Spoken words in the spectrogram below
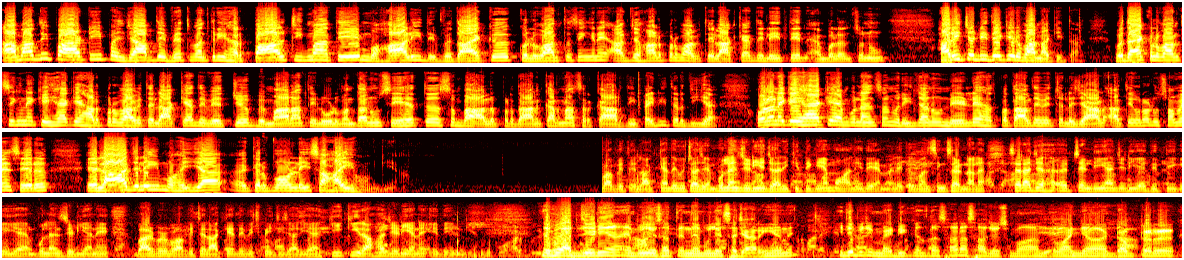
Aam Aadmi party Punjab ਦੇ ਵਿੱਤ ਮੰਤਰੀ ਹਰਪਾਲ ਚੀਮਾ ਤੇ ਮੋਹਾਲੀ ਦੇ ਵਿਧਾਇਕ ਕੁਲਵੰਤ ਸਿੰਘ ਨੇ ਅੱਜ ਹੜ੍ਹ ਪ੍ਰਭਾਵਿਤ ਇਲਾਕਿਆਂ ਦੇ ਲਈ ਤਿੰਨ ਐਂਬੂਲੈਂਸ ਨੂੰ ਹਰੀ ਝੰਡੀ ਦੇ ਕੇ ਰਵਾਨਾ ਕੀਤਾ। ਵਿਧਾਇਕ ਕੁਲਵੰਤ ਸਿੰਘ ਨੇ ਕਿਹਾ ਕਿ ਹੜ੍ਹ ਪ੍ਰਭਾਵਿਤ ਇਲਾਕਿਆਂ ਦੇ ਵਿੱਚ ਬਿਮਾਰਾਂ ਤੇ ਲੋੜਵੰਦਾਂ ਨੂੰ ਸਿਹਤ ਸੰਭਾਲ ਪ੍ਰਦਾਨ ਕਰਨਾ ਸਰਕਾਰ ਦੀ ਪਹਿਲੀ ਤਰਜੀਹ ਹੈ। ਉਹਨਾਂ ਨੇ ਕਿਹਾ ਕਿ ਐਂਬੂਲੈਂਸ ਮਰੀਜ਼ਾਂ ਨੂੰ ਨੇੜਲੇ ਹਸਪਤਾਲ ਦੇ ਵਿੱਚ ਲਿਜਾਣ ਅਤੇ ਉਹਨਾਂ ਨੂੰ ਸਮੇਂ ਸਿਰ ਇਲਾਜ ਲਈ ਮੁਹੱਈਆ ਕਰਵਾਉਣ ਲਈ ਸਹਾਈ ਹੋਣਗੀਆਂ। ਪ੍ਰਭਾਵਿਤ ਇਲਾਕਿਆਂ ਦੇ ਵਿੱਚ ਅੱਜ ਐਂਬੂਲੈਂਸ ਜਿਹੜੀਆਂ ਜਾਰੀ ਕੀਤੀ ਗਈਆਂ, ਮੋਹਾਲੀ ਦੇ ਐਮਐਲਏ ਕੁਲਵੰਤ ਸਿੰਘ ਸਾਡੇ ਨਾਲ ਹੈ। ਸਰ ਅੱਜ ਝੰਡੀਆਂ ਜਿਹੜੀ ਹੈ ਦਿੱਤੀ ਗਈ ਹੈ, ਐਂਬੂਲੈਂਸ ਜਿਹੜੀਆਂ ਨੇ ਬਾਹਰ ਪ੍ਰਭਾਵਿਤ ਇਲਾਕਿਆਂ ਦੇ ਵਿੱਚ ਭੇਜੀ ਜਾ ਰਹੀ ਹੈ। ਕੀ ਕੀ ਰਾਹ ਜਿਹੜੀਆਂ ਨੇ ਇਹ ਦੇਣਗੀਆਂ? ਦੇਖੋ, ਅੱਜ ਜਿਹੜੀਆਂ ਐਂਬੂਲੈਂਸਾਂ, ਤਿੰਨ ਐਂਬੂਲੈਂਸਾਂ ਜਾ ਰਹੀਆਂ ਨੇ, ਇਹਦੇ ਵਿੱਚ ਮੈਡੀਕਲ ਦਾ ਸਾਰਾ ਸਾਜੋ ਸਮਾਨ, ਦਵਾਈਆਂ, ਡਾਕਟਰ,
